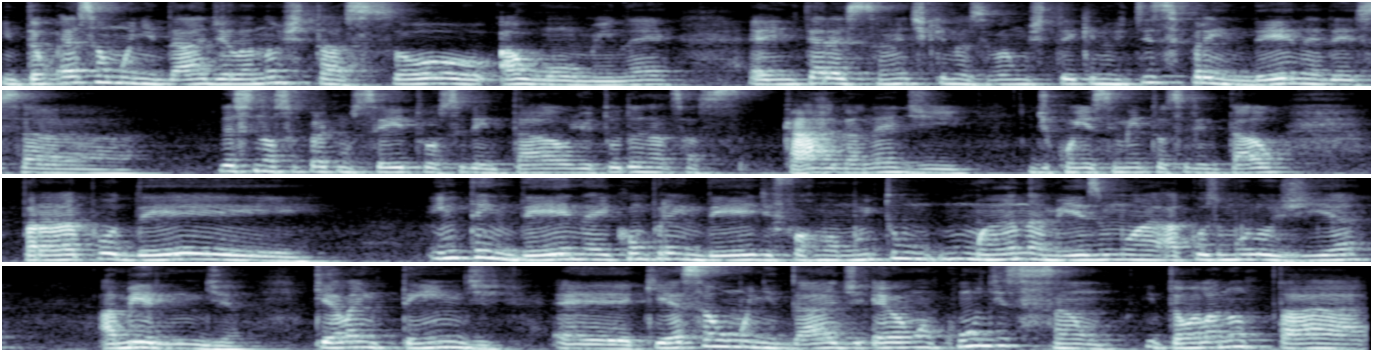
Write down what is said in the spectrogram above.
Então, essa humanidade ela não está só ao homem, né? É interessante que nós vamos ter que nos desprender né, dessa, desse nosso preconceito ocidental, de toda a nossa carga né, de, de conhecimento ocidental, para poder entender né, e compreender de forma muito humana mesmo a, a cosmologia ameríndia, que ela entende é, que essa humanidade é uma condição, então ela não tá,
